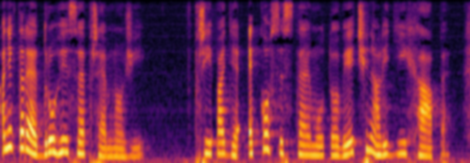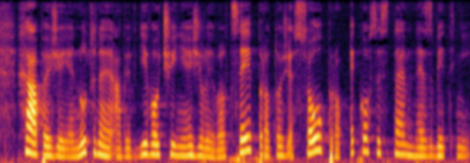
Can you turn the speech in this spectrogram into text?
a některé druhy se přemnoží. V případě ekosystému to většina lidí chápe. Chápe, že je nutné, aby v divočině žili vlci, protože jsou pro ekosystém nezbytní.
